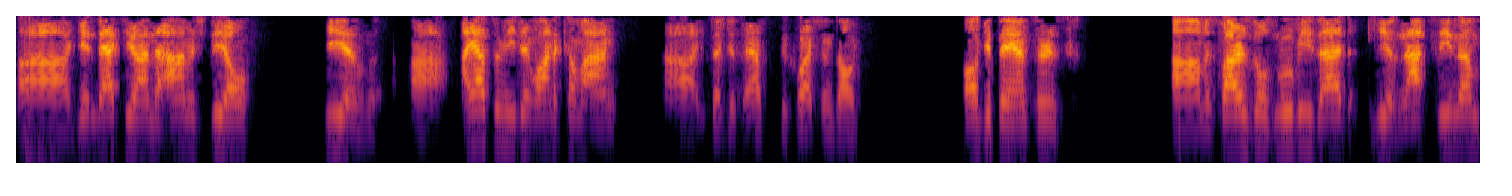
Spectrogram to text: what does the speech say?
Uh, getting back to you on the Amish deal. He is, uh, I asked him he didn't want to come on. Uh, he said just ask the questions. I'll, I'll get the answers. Um, as far as those movies, Ed, he has not seen them.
